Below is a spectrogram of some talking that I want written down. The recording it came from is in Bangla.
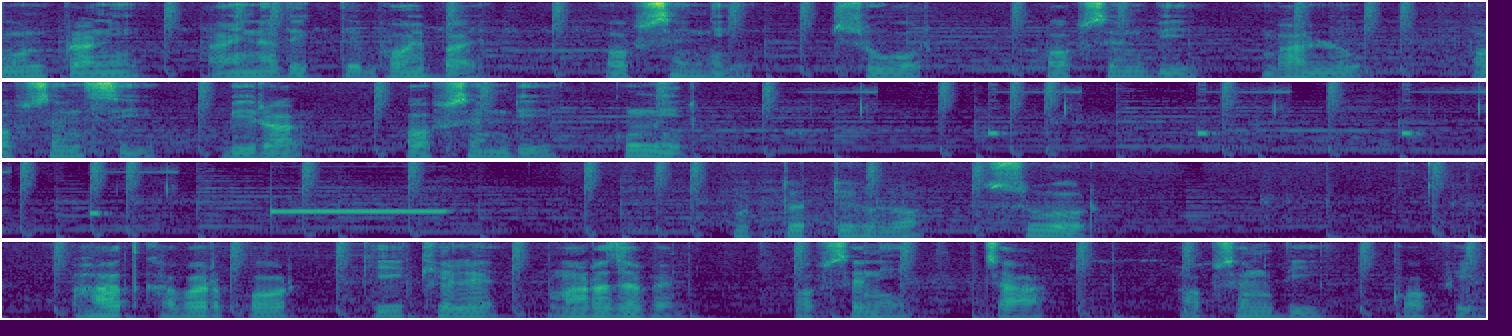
কোন প্রাণী আয়না দেখতে ভয় পায়? অপশন এ, শুয়োর। অপশন বি, ভাল্লুক। অপশন সি, বিড়াল। অপশন ডি, কুমির। উত্তরটি হলো শুয়োর। ভাত খাবার পর কি খেলে মারা যাবেন? অপশন এ, চা। Option B, coffee.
